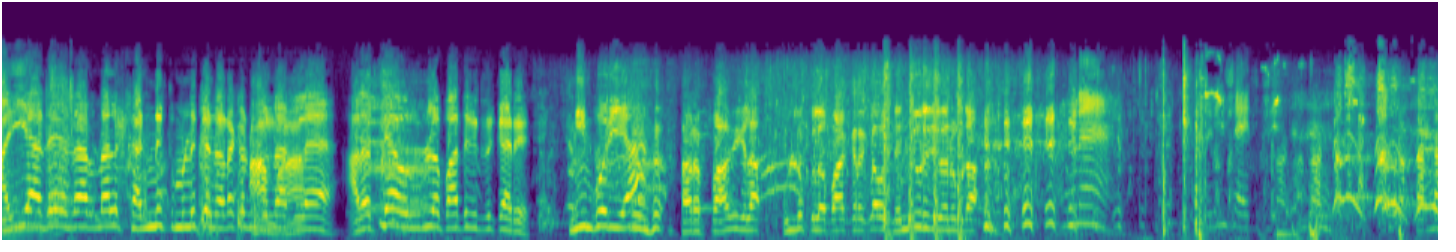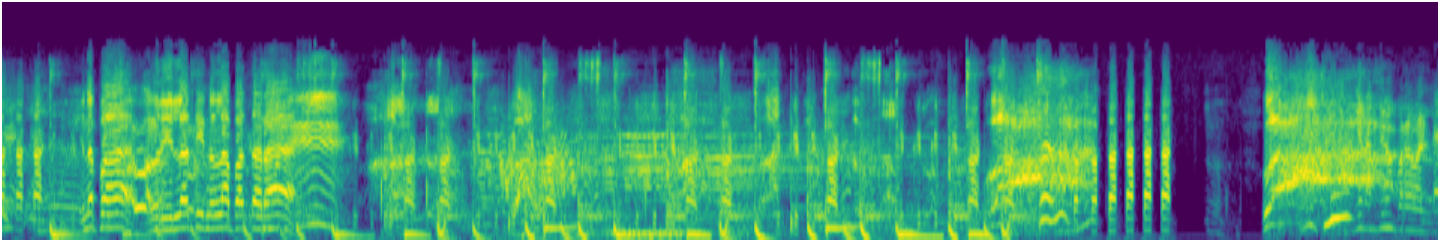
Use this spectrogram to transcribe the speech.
ஐயாதே என்ன இருந்தாலும் கண்ணுக்கு முன்னுக்க நடக்கணும் சொன்னார்ல அதத்தே அவர் உள்ள பாத்துக்கிட்டு இருக்காரு நீ போறியா அட பாவிகளா உள்ளுக்குள்ள பாக்குறதுக்குலாம் ஒரு நெஞ்சுறுதி வேணும்டா. என்னப்பா அவர் எல்லாத்தையும் நல்லா பார்த்தாரா பரவாயில்ல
